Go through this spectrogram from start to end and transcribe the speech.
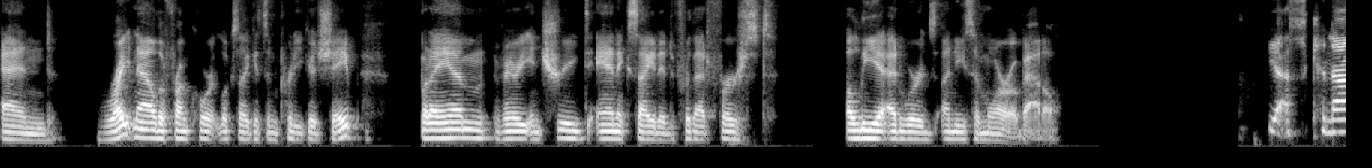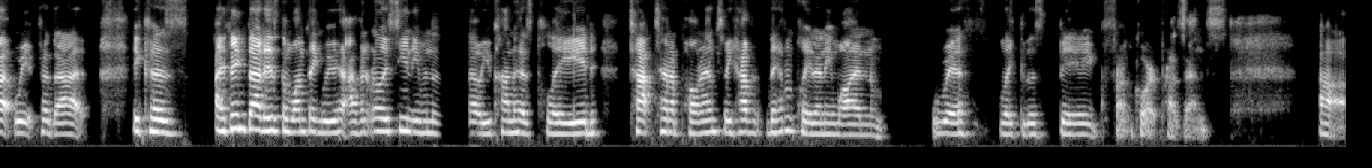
and right now the front court looks like it's in pretty good shape but I am very intrigued and excited for that first Aaliyah Edwards Aneesah Morrow battle. Yes, cannot wait for that because I think that is the one thing we haven't really seen, even though UConn has played top ten opponents. We haven't they haven't played anyone with like this big front court presence. Uh,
